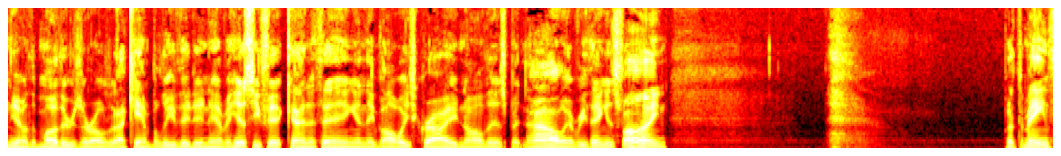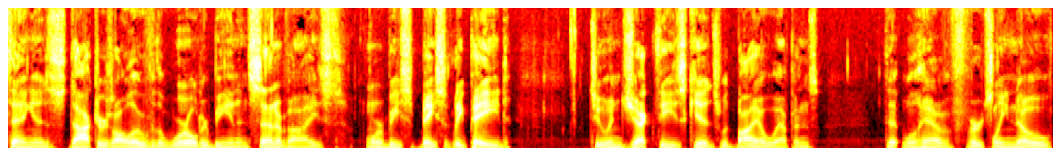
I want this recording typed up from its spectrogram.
you know the mothers are all I can't believe they didn't have a hissy fit kind of thing, and they've always cried and all this, but now everything is fine. But the main thing is doctors all over the world are being incentivized or be basically paid to inject these kids with bioweapons that will have virtually no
